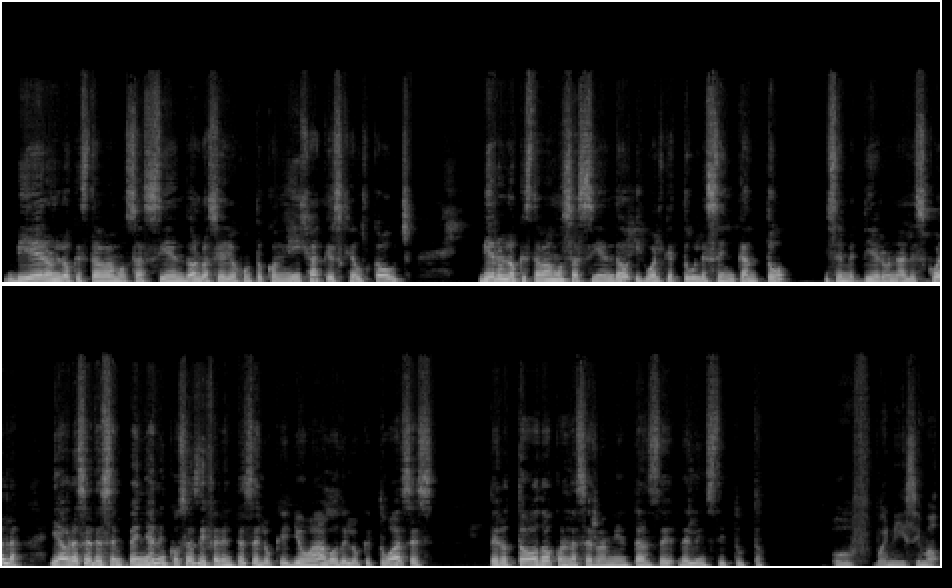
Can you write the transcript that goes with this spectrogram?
vieron lo que estábamos haciendo, lo hacía yo junto con mi hija, que es health coach, vieron lo que estábamos haciendo, igual que tú, les encantó y se metieron a la escuela. Y ahora se desempeñan en cosas diferentes de lo que yo hago, de lo que tú haces, pero todo con las herramientas del instituto. Uf, buenísimo.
